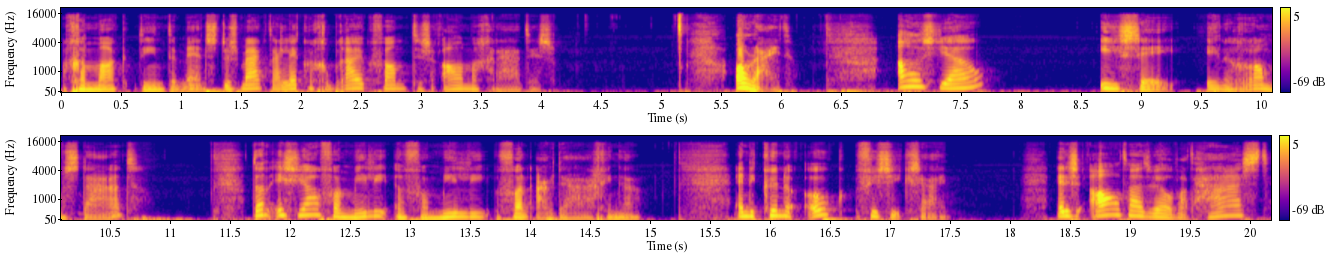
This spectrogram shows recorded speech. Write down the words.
gemak dient de mens. Dus maak daar lekker gebruik van. Het is allemaal gratis. Alright. Als jouw IC in RAM staat, dan is jouw familie een familie van uitdagingen. En die kunnen ook fysiek zijn. Er is altijd wel wat haast.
